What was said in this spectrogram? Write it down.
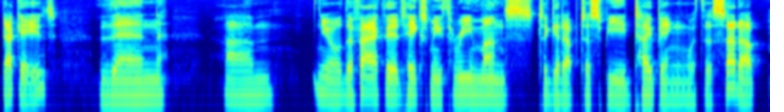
decades, then, um, you know, the fact that it takes me three months to get up to speed typing with the setup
